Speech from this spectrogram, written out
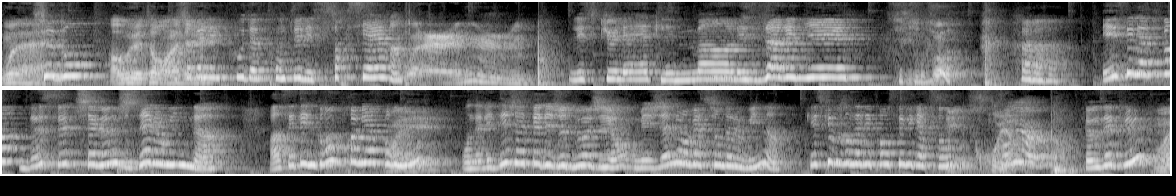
Ouais. ce bon. Ah oui, attends, là Ça j'ai valait le coup d'affronter les sorcières, Ouais. hmm. les squelettes, les mains, les araignées. C'était trop fort. Et c'est la fin de ce challenge d'Halloween. Alors c'était une grande première pour nous. On avait déjà fait des jeux de loi géants, mais jamais en version d'Halloween. Qu'est-ce que vous en avez pensé les garçons C'est trop bien. Ça vous a plu Ouais. Ouais.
